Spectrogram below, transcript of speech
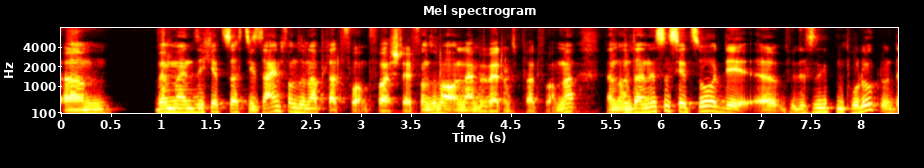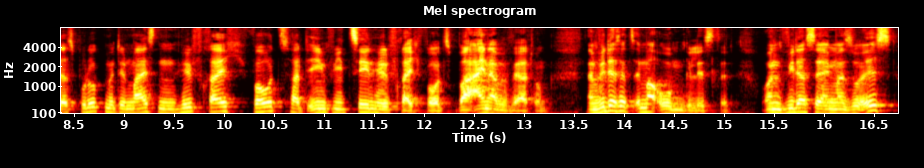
ähm, wenn man sich jetzt das Design von so einer Plattform vorstellt, von so einer Online-Bewertungsplattform, ne, dann, und dann ist es jetzt so, die, äh, es gibt ein Produkt und das Produkt mit den meisten Hilfreich-Votes hat irgendwie zehn Hilfreich-Votes bei einer Bewertung. Dann wird das jetzt immer oben gelistet. Und wie das ja immer so ist,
